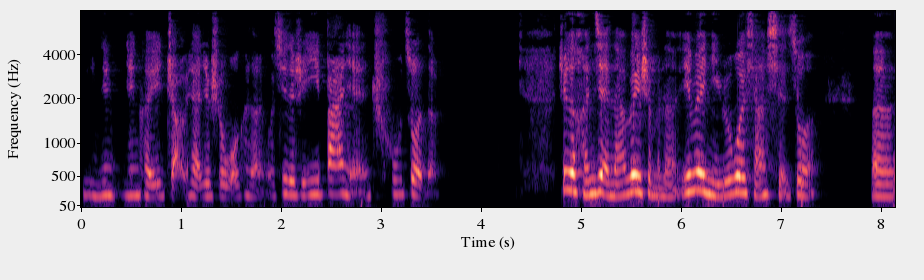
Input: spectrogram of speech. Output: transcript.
您您可以找一下。就是我可能我记得是一八年初做的。这个很简单，为什么呢？因为你如果想写作，呃，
